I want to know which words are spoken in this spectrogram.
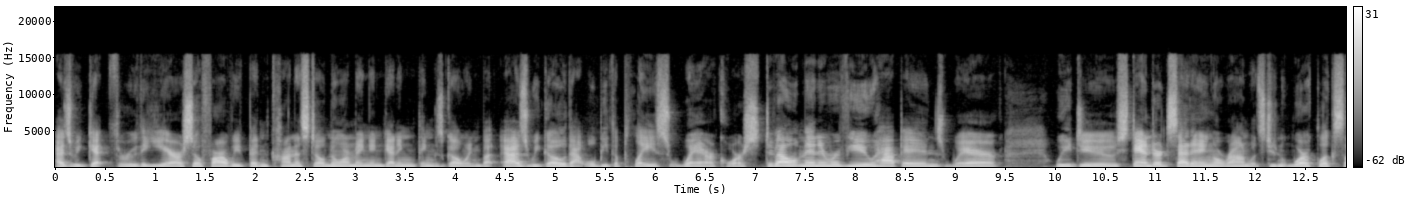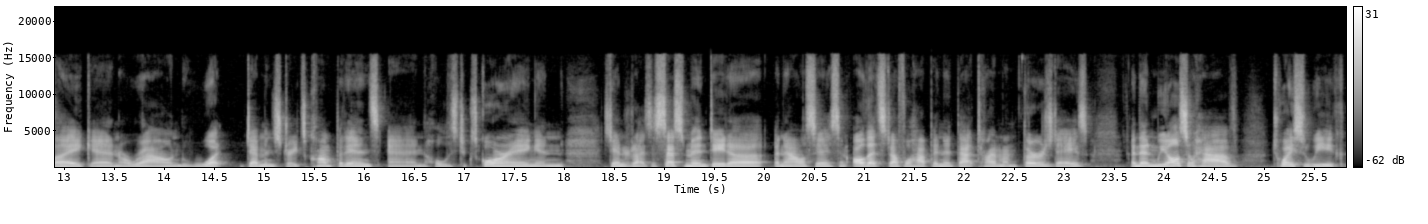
as we get through the year, so far we've been kind of still norming and getting things going. But as we go, that will be the place where course development and review happens, where we do standard setting around what student work looks like and around what demonstrates competence and holistic scoring and standardized assessment, data analysis, and all that stuff will happen at that time on Thursdays. And then we also have twice a week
